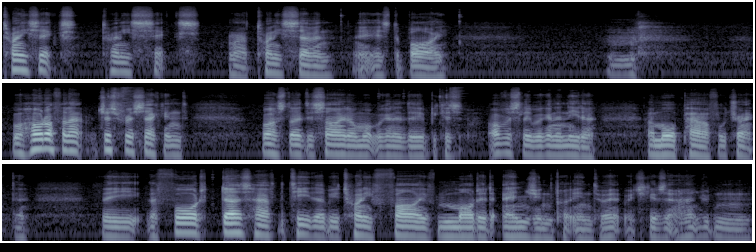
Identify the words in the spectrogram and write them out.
26, 26, well 27 it is to buy. Mm. We'll hold off of that just for a second whilst I decide on what we're going to do because obviously we're going to need a, a more powerful tractor. The the Ford does have the TW25 modded engine put into it which gives it 100 and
